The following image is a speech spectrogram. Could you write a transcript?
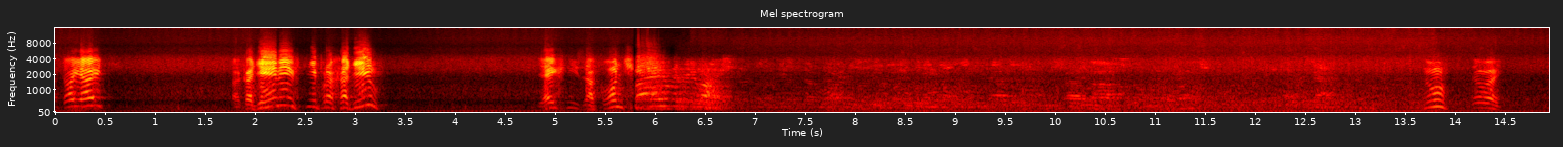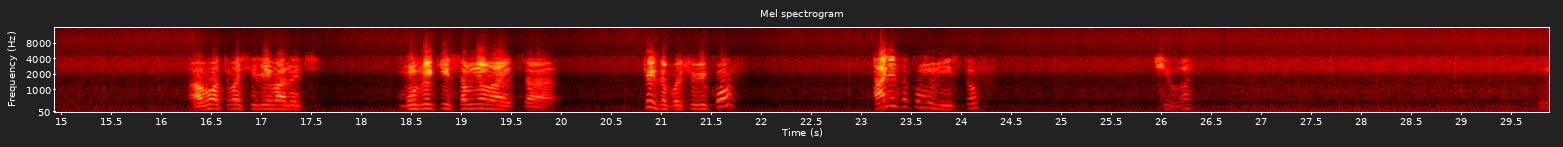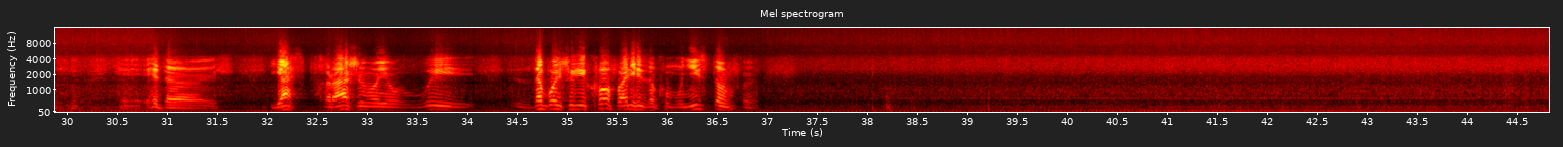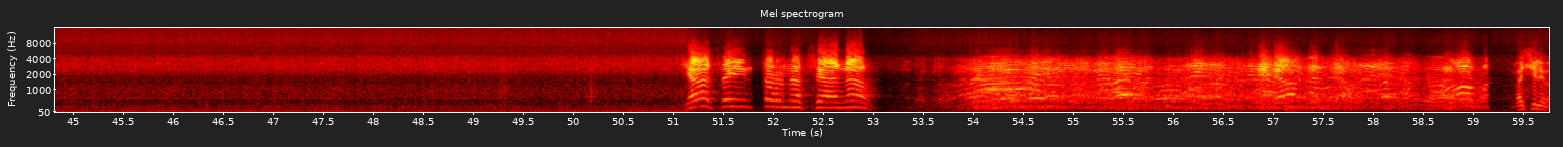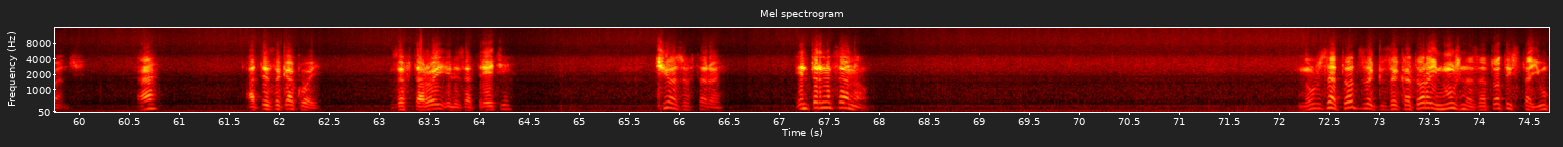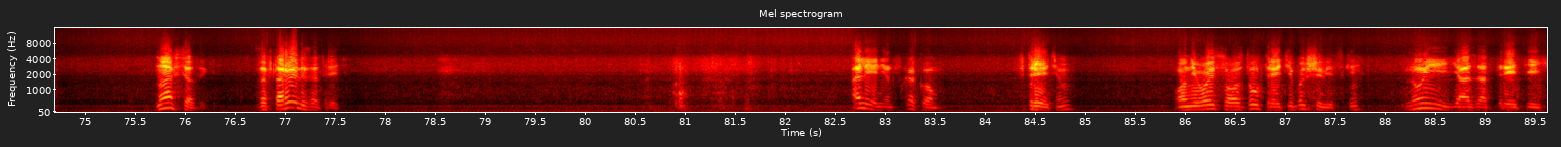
А то я ведь академии не проходил. Я их не закончил. Ну, давай. А вот, Василий Иванович, мужики сомневаются, ты за большевиков, а не за коммунистов. Чего? Это я спрашиваю, вы за большевиков, а не за коммунистов? Я за интернационал. Василий Иванович, а? А ты за какой? За второй или за третий? Чего за второй? Интернационал. Ну, за тот, за, за который нужно, за тот и стою. Ну, а все-таки, за второй или за третий? А Ленин в каком? В третьем. Он его и создал, третий большевицкий. Ну и я за третий.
